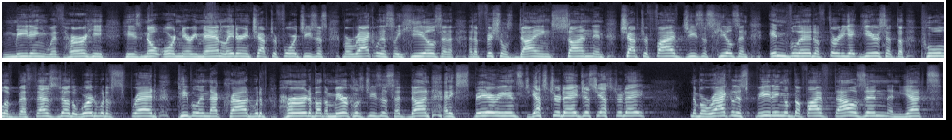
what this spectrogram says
meeting with her. He, he's no ordinary man. Later in chapter 4, Jesus miraculously heals an, an official's dying son. In chapter 5, Jesus heals an invalid of 38 years at the pool of Bethesda. The word would have spread. People in that crowd would have heard about the miracles Jesus had done and experienced yesterday, just yesterday the miraculous feeding of the 5,000, and yet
